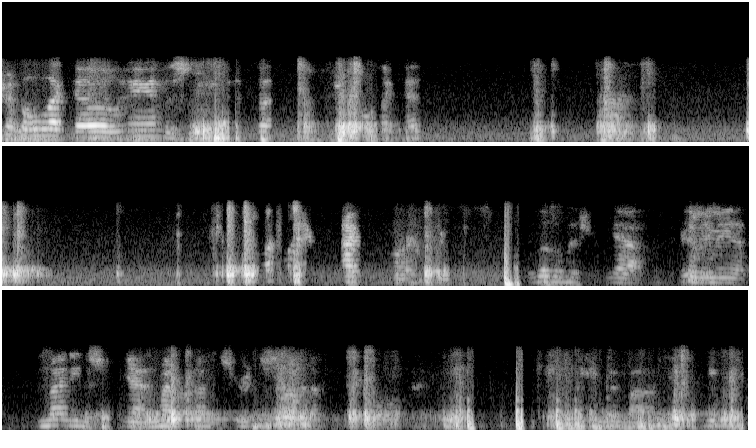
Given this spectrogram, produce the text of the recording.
Triple let go and the triple let go. I, a little bit, yeah. You might need to, yeah, you might run on the screw to slow it up. Take a little bit. You can move on, yeah, move it.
